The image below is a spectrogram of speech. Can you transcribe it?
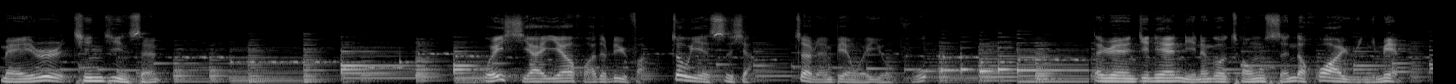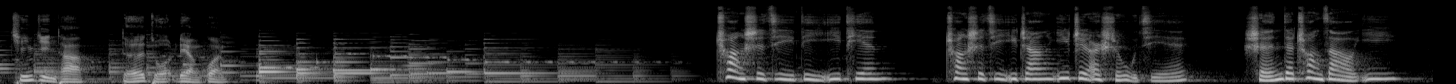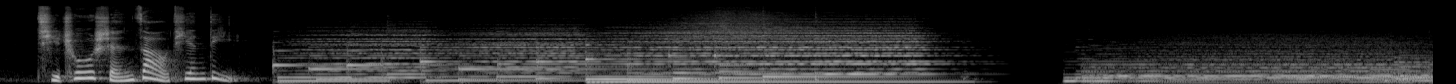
每日亲近神，唯喜爱耶和华的律法，昼夜思想，这人便为有福。但愿今天你能够从神的话语里面亲近他，得着亮光。创世纪第一天，创世纪一章一至二十五节，神的创造一。起初，神造天地。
